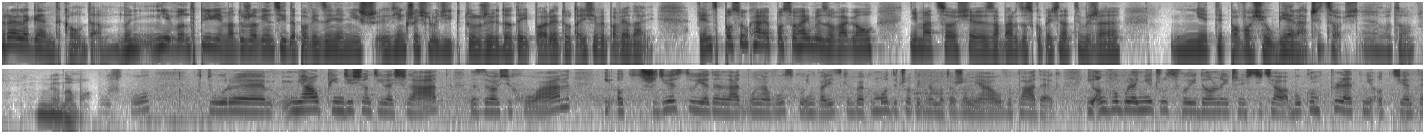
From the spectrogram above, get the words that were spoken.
prelegentką tam. No niewątpliwie ma dużo więcej do powiedzenia niż większość ludzi, którzy do tej pory tutaj się wypowiadali. Więc posłuchaj, posłuchajmy z uwagą. Nie ma co się za bardzo skupiać na tym, że nietypowo się ubiera czy coś, nie? bo to wiadomo. wózku, który miał 50 ileś lat, nazywał się Juan i od 31 lat był na wózku inwalidzkim, bo jako młody człowiek na motorze miał wypadek i on w ogóle nie czuł swojej dolnej części ciała, był kompletnie odcięty.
